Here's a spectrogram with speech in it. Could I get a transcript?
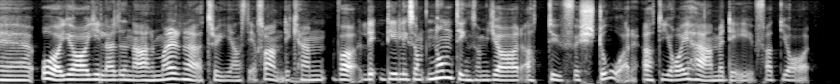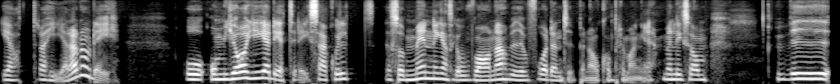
eh, åh, jag gillar dina armar i den här tröjan Stefan. Det, kan vara, det, det är liksom någonting som gör att du förstår att jag är här med dig för att jag är attraherad av dig. Och om jag ger det till dig, särskilt, alltså män är ganska ovana vid att få den typen av komplimanger. Men liksom, vi,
